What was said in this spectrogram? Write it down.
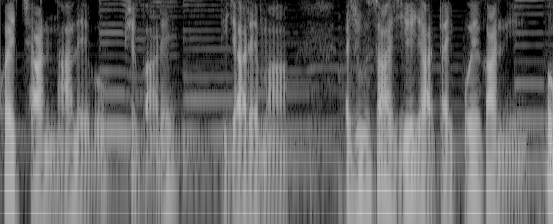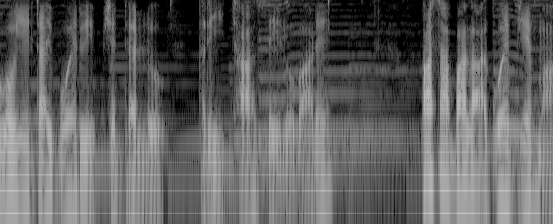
ခွဲခြားနားလည်ဖို့ဖြစ်ပါတယ်ဒီကြားထဲမှာအယူဆရေးရတိုက်ပွဲကနေပုဂ္ဂိုလ်ရေးတိုက်ပွဲတွေဖြစ်တဲ့လို့တတိထားစေလိုပါတယ်ပါစာပါလာအကွဲပြင်းမှာ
